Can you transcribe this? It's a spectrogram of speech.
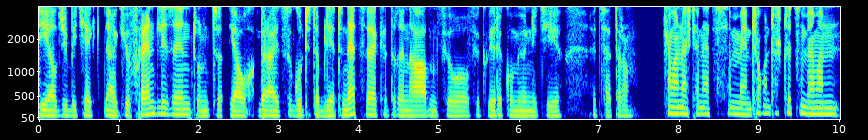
die LGBTIQ-friendly sind und die auch bereits gut etablierte Netzwerke drin haben für, für queere Community etc. Kann man euch dann als Mentor unterstützen, wenn man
